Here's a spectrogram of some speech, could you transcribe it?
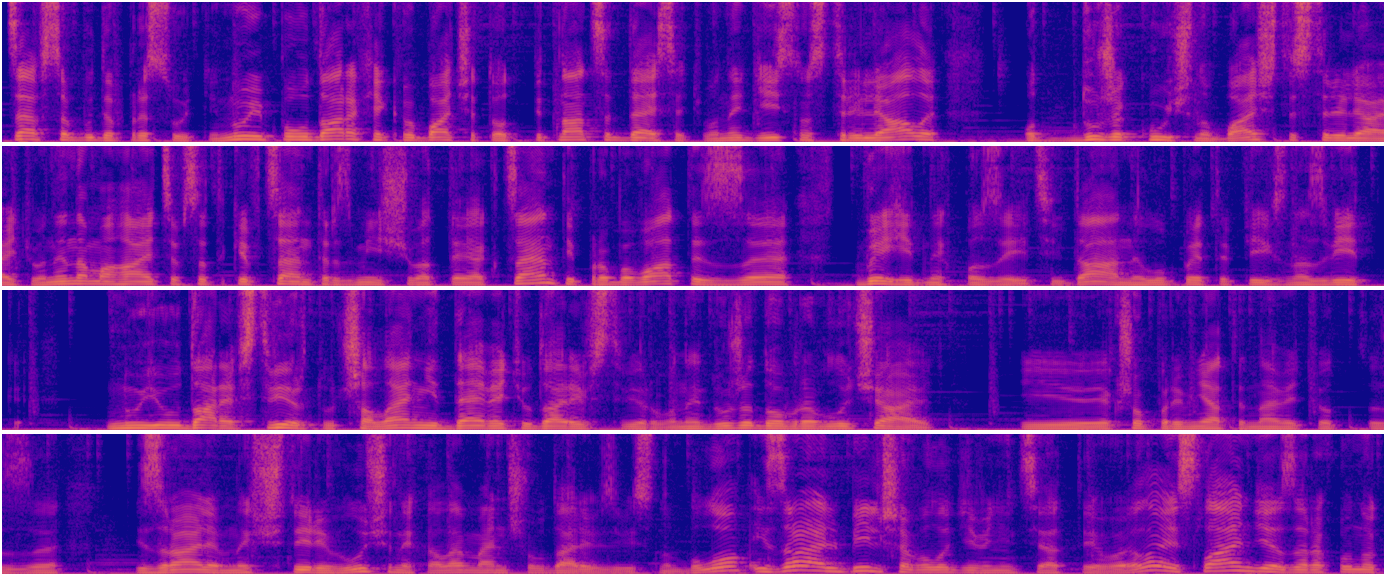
Це все буде присутнє. Ну і по ударах, як ви бачите, от 15-10 вони дійсно стріляли. От дуже кучно, бачите, стріляють. Вони намагаються все-таки в центр зміщувати акцент і пробивати з вигідних позицій, да, не лупити фіг на звідки. Ну і удари в ствір тут шалені 9 ударів в ствір. Вони дуже добре влучають. І якщо порівняти навіть от з Ізраїлем, в них 4 влучених, але менше ударів, звісно, було. Ізраїль більше володів ініціативою, але Ісландія за рахунок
